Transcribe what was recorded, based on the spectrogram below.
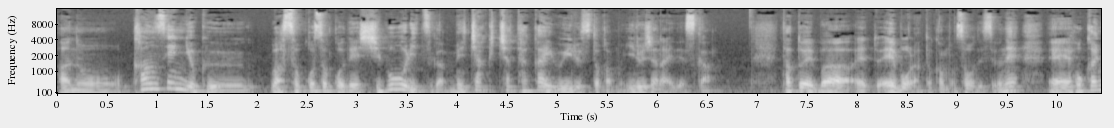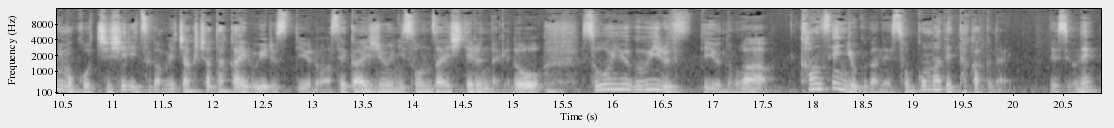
あの感染力はそこそこで死亡率がめちゃくちゃ高いウイルスとかもいるじゃないですか。例えば、えっと、エボラとかもそうですよね、えー他にもこう致死率がめちゃくちゃ高いウイルスっていうのは世界中に存在してるんだけどそういうウイルスっていうのは感染力がねそこまで高くないですよね。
